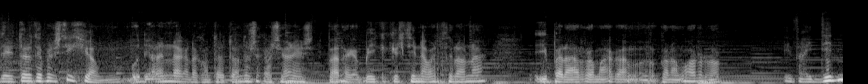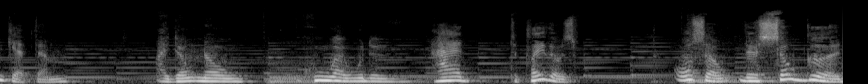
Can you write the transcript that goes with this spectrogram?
directores de prestigio. Woody Allen la, la contrató en dos ocasiones para Vicky Cristina Barcelona y para Roma con, con Amor, ¿no? If I didn't get them, I don't know who I would have had to play those. Also, they're so good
